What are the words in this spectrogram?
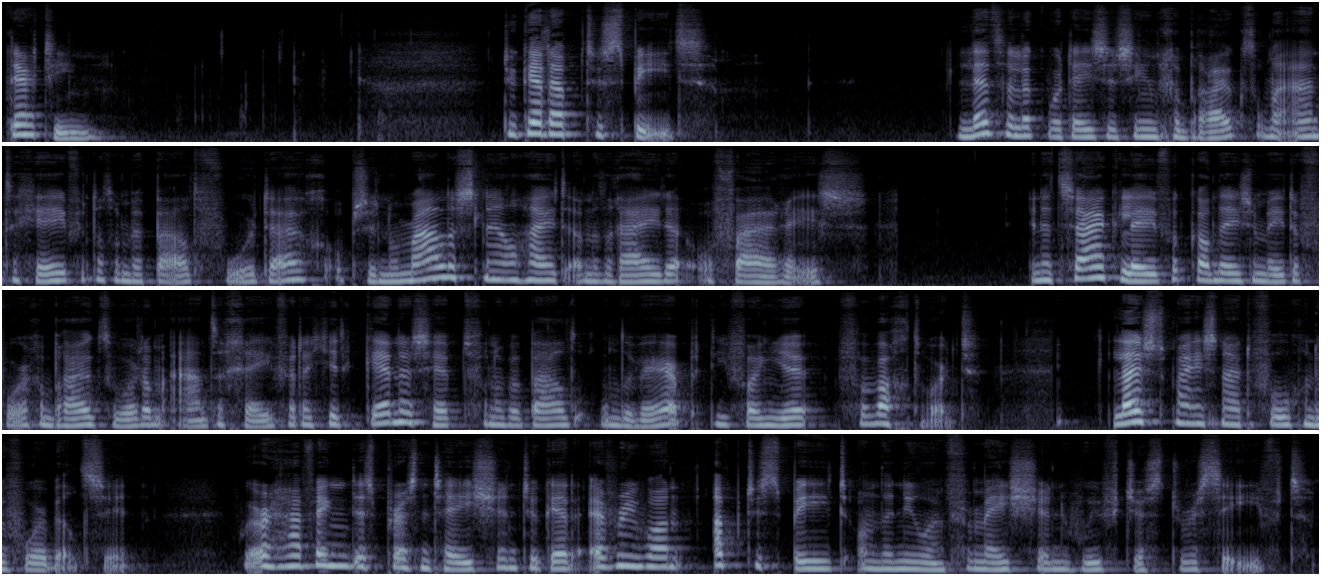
13. To get up to speed. Letterlijk wordt deze zin gebruikt om aan te geven dat een bepaald voertuig op zijn normale snelheid aan het rijden of varen is. In het zakenleven kan deze metafoor gebruikt worden om aan te geven dat je de kennis hebt van een bepaald onderwerp die van je verwacht wordt. Luister maar eens naar de volgende voorbeeldzin. We are having this presentation to get everyone up to speed on the new information we've just received.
